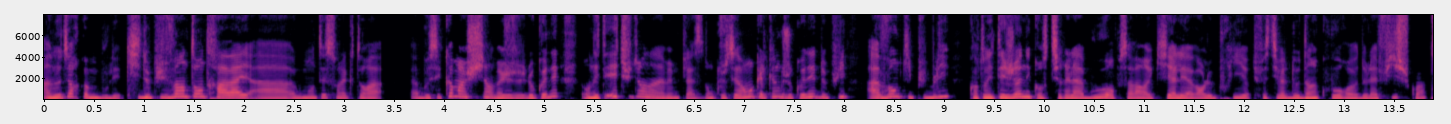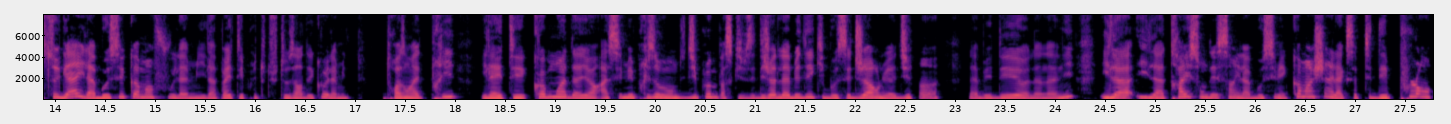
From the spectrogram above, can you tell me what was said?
un auteur comme Boulet, qui depuis 20 ans travaille à augmenter son lectorat a bossé comme un chien. je, le connais. On était étudiants dans la même classe. Donc, c'est vraiment quelqu'un que je connais depuis avant qu'il publie, quand on était jeune et qu'on se tirait la bourre pour savoir qui allait avoir le prix du festival de Dincourt euh, de l'affiche, quoi. Ce gars, il a bossé comme un fou. Il a mis, il a pas été pris tout de suite aux arts déco. Il a mis trois ans à être pris. Il a été, comme moi d'ailleurs, assez méprisé au moment du diplôme parce qu'il faisait déjà de la BD, qu'il bossait déjà. On lui a dit, ah, la BD, euh, nanani. Il a, il a trahi son dessin. Il a bossé, mais comme un chien. Il a accepté des plans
